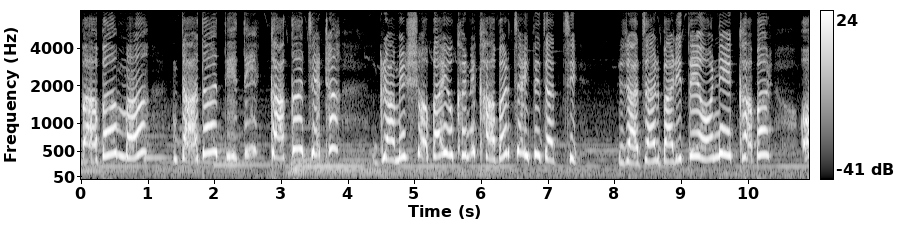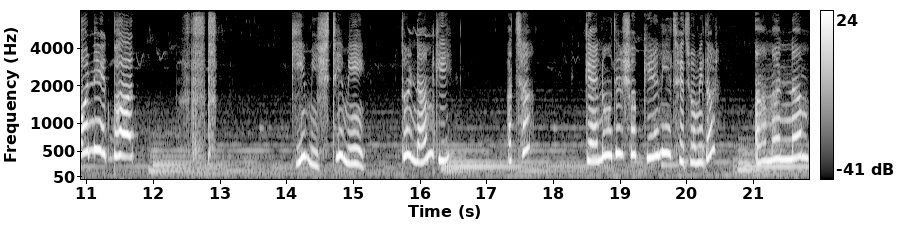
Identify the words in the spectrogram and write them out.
বাবা, মা, দাদা, দিদি, কাকা জ্যাঠা গ্রামের সবাই ওখানে খাবার চাইতে যাচ্ছে। রাজার বাড়িতে অনেক খাবার, অনেক ভাত। কি মিষ্টি মেয়ে, তোর নাম কি? আচ্ছা কেন ওদের সব কেড়ে নিয়েছে জমিদার? আমার নাম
